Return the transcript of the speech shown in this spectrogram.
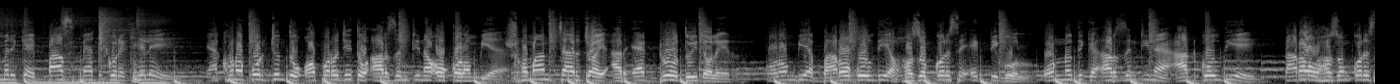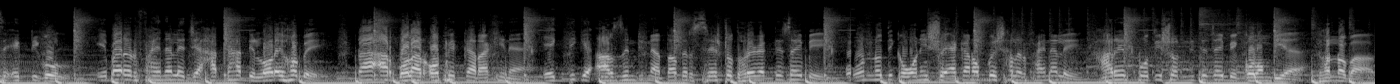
আমেরিকায় পাঁচ ম্যাচ করে খেলে এখনও পর্যন্ত অপরাজিত আর্জেন্টিনা ও কলম্বিয়া। সমান চার জয় আর এক ড্র দুই দলের। কলম্বিয়া বারো গোল দিয়ে হজম করেছে একটি গোল। অন্যদিকে আর্জেন্টিনা আট গোল দিয়ে তারাও হজম করেছে একটি গোল। এবারের ফাইনালে যে হাড্ডাহাড্ডি লড়াই হবে, তা আর বলার অপেক্ষা রাখি না। একদিকে আর্জেন্টিনা তাদের শ্রেষ্ঠ ধরে রাখতে চাইবে, অন্যদিকে উনিশশো একানব্বই সালের ফাইনালে হারের প্রতিশোধ নিতে চাইবে কলম্বিয়া। ধন্যবাদ।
